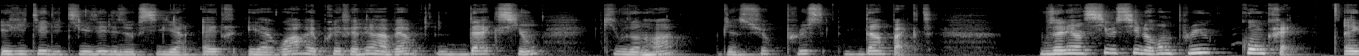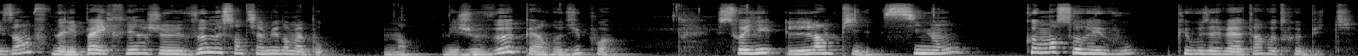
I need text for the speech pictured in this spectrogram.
Évitez d'utiliser les auxiliaires être et avoir et préférez un verbe d'action qui vous donnera bien sûr plus d'impact. Vous allez ainsi aussi le rendre plus concret. Exemple, vous n'allez pas écrire je veux me sentir mieux dans ma peau. Non, mais je veux perdre du poids. Soyez limpide. Sinon, comment saurez-vous que vous avez atteint votre but?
